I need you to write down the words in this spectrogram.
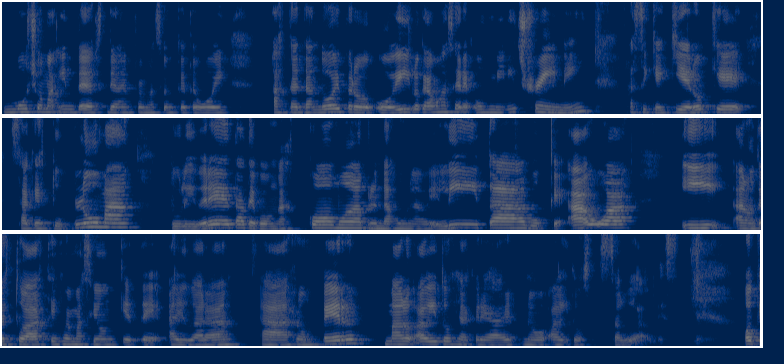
mucho más in depth de la información que te voy a estar dando hoy, pero hoy lo que vamos a hacer es un mini training, así que quiero que saques tu pluma, tu libreta, te pongas cómoda, prendas una velita, busques agua y anotes toda esta información que te ayudará a romper malos hábitos y a crear nuevos hábitos saludables. Ok,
